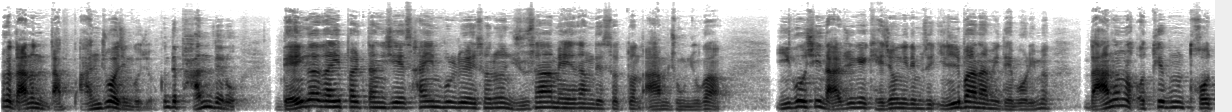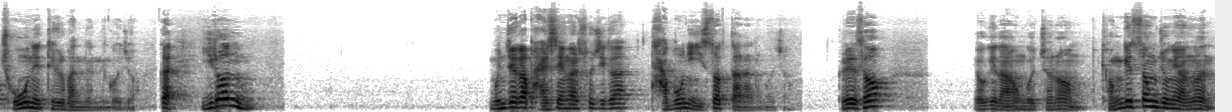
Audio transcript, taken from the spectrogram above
그러니까 나는 나- 안 좋아진 거죠. 근데 반대로 내가 가입할 당시에 사인 분류에서는 유사암에 해당됐었던 암 종류가 이것이 나중에 개정이 되면서 일반암이 돼버리면 나는 어떻게 보면 더 좋은 혜택을 받는 거죠. 그러니까 이런 문제가 발생할 소지가 다분히 있었다라는 거죠. 그래서 여기 나온 것처럼 경계성 종양은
